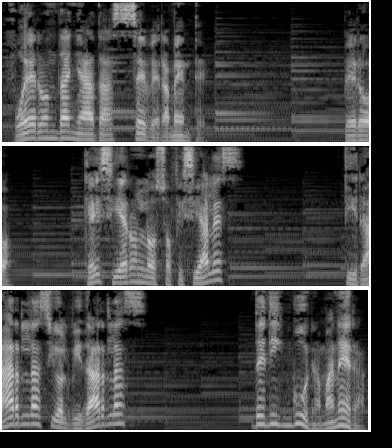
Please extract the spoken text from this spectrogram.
fueron dañadas severamente. Pero, ¿qué hicieron los oficiales? ¿Tirarlas y olvidarlas? De ninguna manera.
